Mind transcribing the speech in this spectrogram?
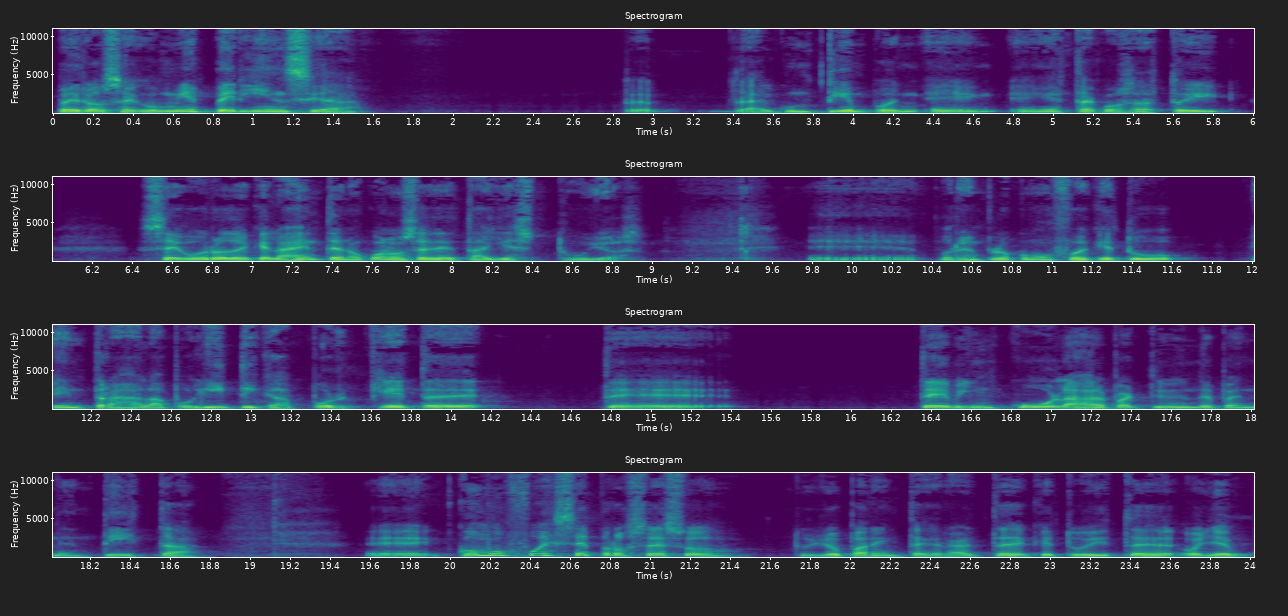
Pero según mi experiencia, de, de algún tiempo en, en- en esta cosa, estoy seguro de que la gente no conoce detalles tuyos. Eh, por ejemplo, cómo fue que tú entras a la política, por qué te, te, vinculas al Partido Independentista. Eh, ¿Cómo fue ese proceso tuyo para integrarte? Que tú dijiste, oye,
